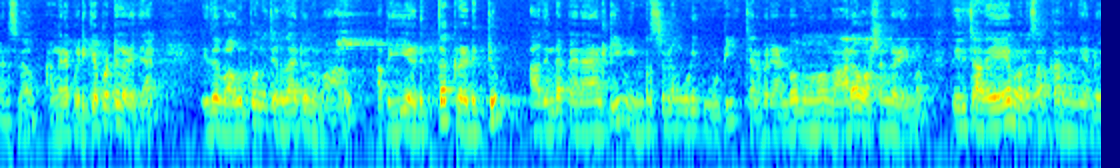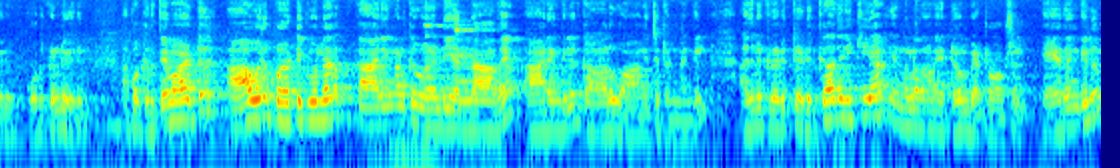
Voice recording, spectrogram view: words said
മനസ്സിലാവും? അങ്ങനെ പിടിക്കപ്പെട്ട് കഴിഞ്ഞാൽ ഇത് വകുപ്പൊന്ന് ചെറുതായിട്ടൊന്ന് മാറും. അപ്പോൾ ഈ എടുത്ത ക്രെഡിറ്റും അതിന്റെ പെനാൽറ്റിയും ഇൻട്രസ്റ്റെല്ലാം കൂടി കൂട്ടി ചിലപ്പോൾ രണ്ടോ മൂന്നോ നാലോ വർഷം കഴിയുമ്പോൾ തിരിച്ച് അതേപോലെ സർക്കാർ എന്ത് ചെയ്യേണ്ടി വരും? കൊടുക്കേണ്ടി വരും. അപ്പോൾ കൃത്യമായിട്ട് ആ ഒരു പെർട്ടിക്കുലർ കാര്യങ്ങൾക്ക് വേണ്ടിയല്ലാതെ ആരെങ്കിലും കാറ് വാങ്ങിച്ചിട്ടുണ്ടെങ്കിൽ അതിന് ക്രെഡിറ്റ് എടുക്കാതിരിക്കുക എന്നുള്ളതാണ് ഏറ്റവും ബെറ്റർ ഓപ്ഷൻ ഏതെങ്കിലും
